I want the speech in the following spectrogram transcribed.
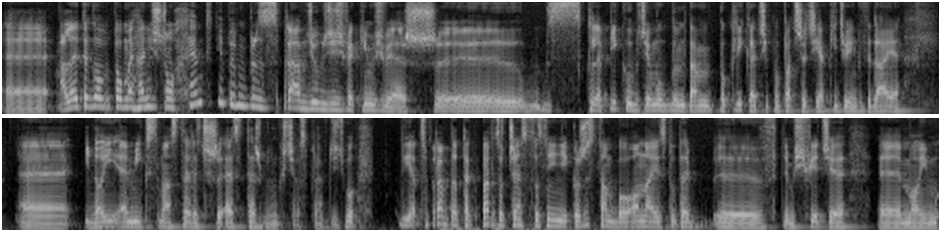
E, ale tego, tą mechaniczną chętnie bym sprawdził gdzieś w jakimś, wiesz, yy, sklepiku, gdzie mógłbym tam poklikać i popatrzeć, jaki dźwięk wydaje. E, no i MX Master 3S też bym chciał sprawdzić, bo ja co prawda tak bardzo często z niej nie korzystam, bo ona jest tutaj w tym świecie moim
